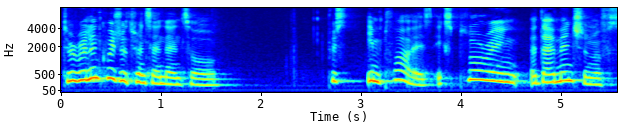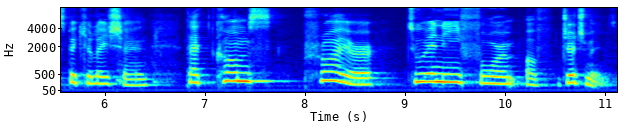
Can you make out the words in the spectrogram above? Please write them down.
To relinquish the transcendental implies exploring a dimension of speculation that comes prior to any form of judgment,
